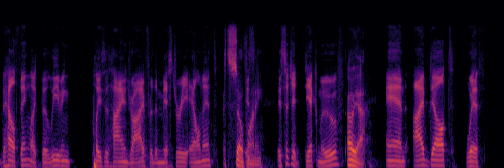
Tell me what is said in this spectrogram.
the health thing, like the leaving places high and dry for the mystery ailment, It's so funny. It's such a dick move. Oh yeah. And I've dealt with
